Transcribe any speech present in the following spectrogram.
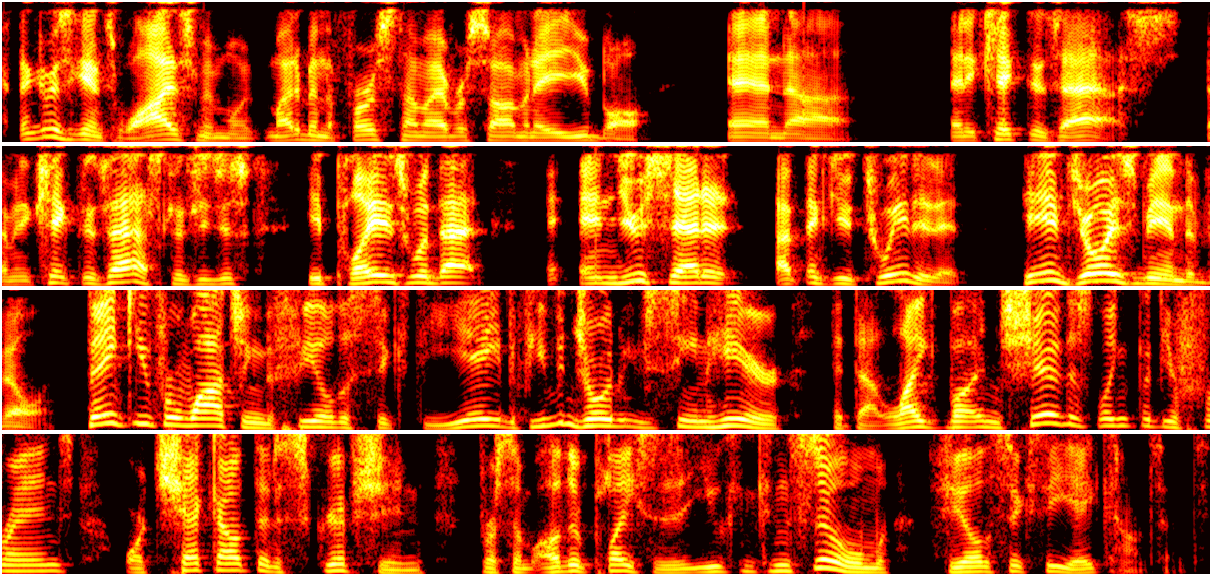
I think it was against Wiseman, might have been the first time I ever saw him in AU ball. And uh and he kicked his ass. I mean, he kicked his ass because he just he plays with that. And you said it, I think you tweeted it. He enjoys being the villain. Thank you for watching the Field of 68. If you've enjoyed what you've seen here, hit that like button, share this link with your friends, or check out the description for some other places that you can consume Field 68 content.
